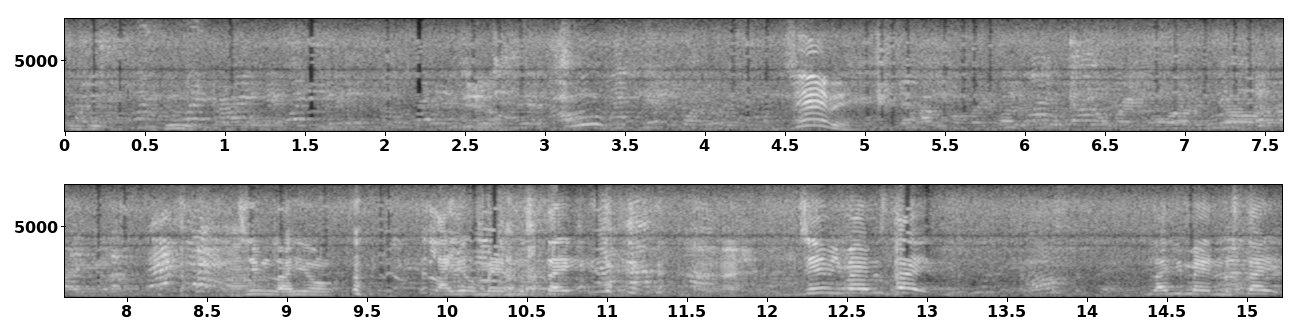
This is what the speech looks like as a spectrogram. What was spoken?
Good. It's good. Yeah. Jimmy! Jimmy like he don't, like he don't made a mistake. Jimmy, you made a mistake. Like you made a mistake.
